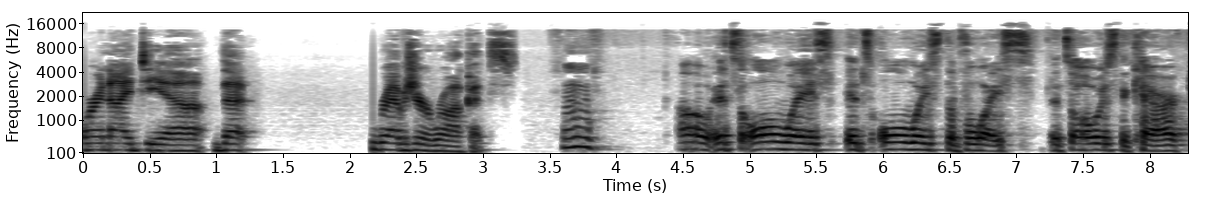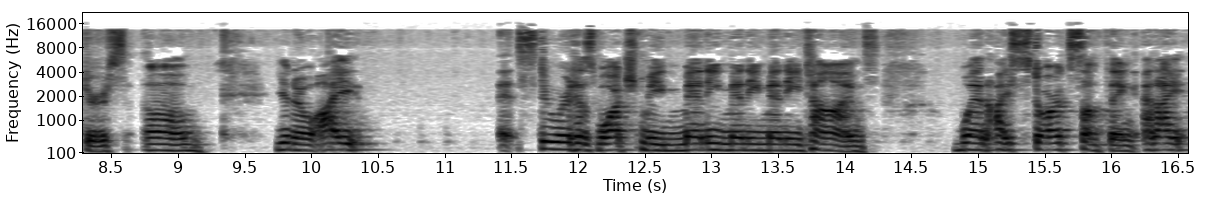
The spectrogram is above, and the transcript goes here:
or an idea that revs your rockets? Oh, it's always it's always the voice. It's always the characters. Um, you know, I Stuart has watched me many, many, many times when I start something, and I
